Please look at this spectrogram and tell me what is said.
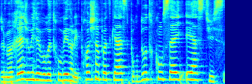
Je me réjouis de vous retrouver dans les prochains podcasts pour d'autres conseils et astuces.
